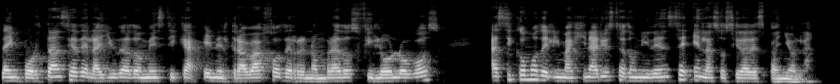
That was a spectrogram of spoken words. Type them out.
la importancia de la ayuda doméstica en el trabajo de renombrados filólogos, así como del imaginario estadounidense en la sociedad española.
